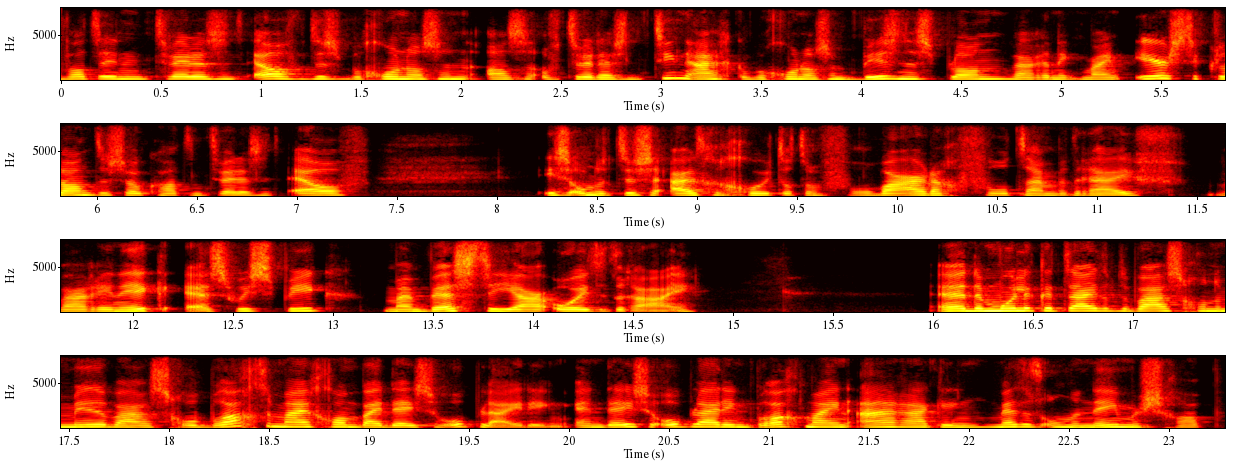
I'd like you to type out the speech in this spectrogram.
wat in 2011 dus begon als een, als, of 2010 eigenlijk begon als een businessplan. Waarin ik mijn eerste klant dus ook had in 2011. Is ondertussen uitgegroeid tot een volwaardig fulltime bedrijf. Waarin ik, as we speak, mijn beste jaar ooit draai. Eh, de moeilijke tijd op de basisschool en de middelbare school brachten mij gewoon bij deze opleiding. En deze opleiding bracht mij in aanraking met het ondernemerschap.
